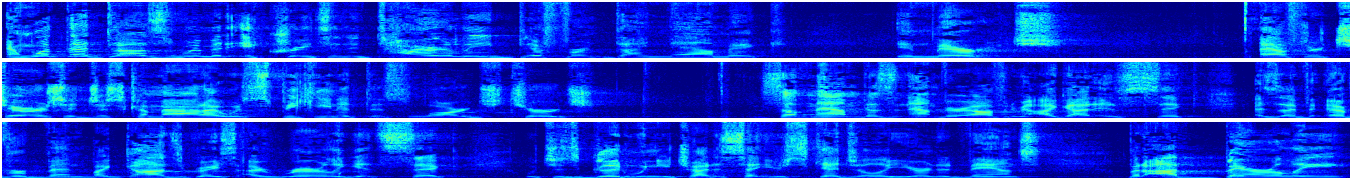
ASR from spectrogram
And what that does, women, it creates an entirely different dynamic in marriage. After Cherish had just come out, I was speaking at this large church Something happened, doesn't happen very often to me. I got as sick as I've ever been. By God's grace, I rarely get sick, which is good when you try to set your schedule a year in advance. But I barely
